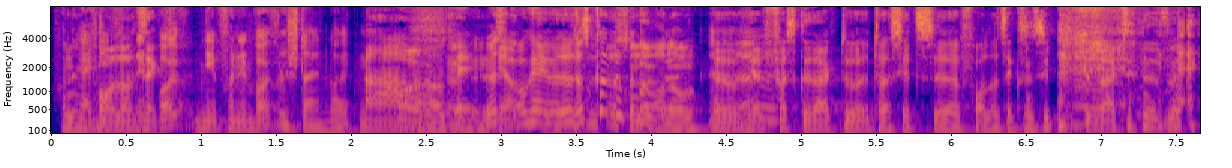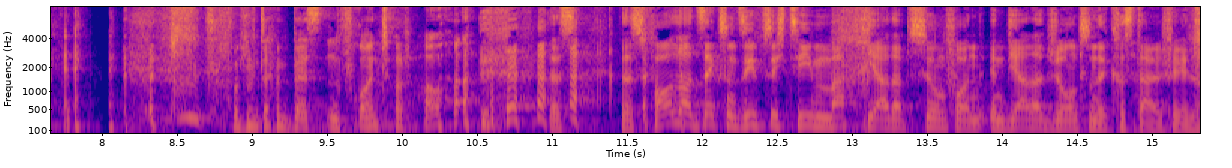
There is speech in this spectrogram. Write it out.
Von dem Ja, Fallout den, 6. Wolf, nee, von den Wolfenstein-Leuten. Ah, Oh, okay. das ja, ist okay, das, Das das, ist in Ordnung. werden. Ich hätte fast gesagt, du, du hast jetzt äh, Fallout 76 gesagt. Mit deinem besten Freund Todd Howard. das, das Fallout 76 Team macht die Adaption von Indiana Jones und der Kristallschädel.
